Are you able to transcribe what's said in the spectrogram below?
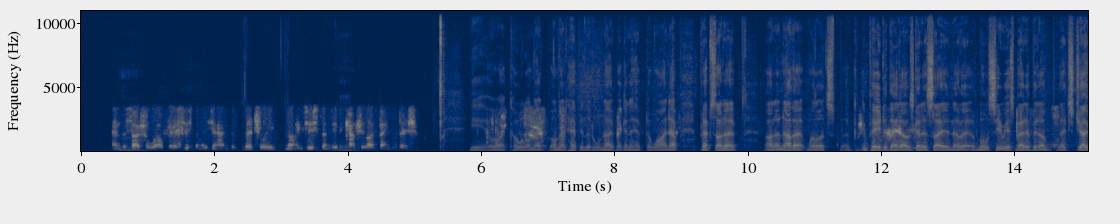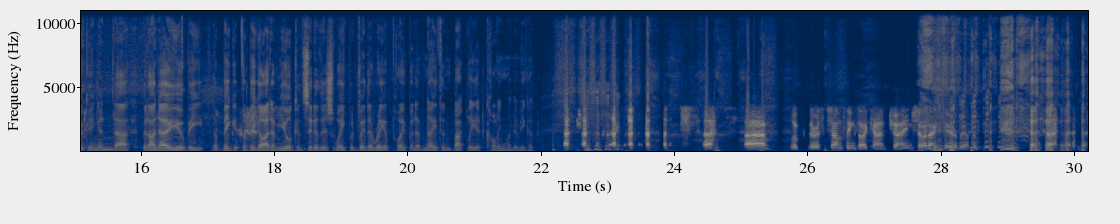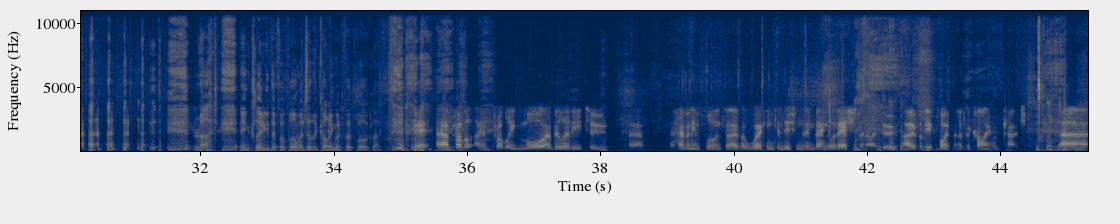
and the social welfare system is you know, virtually non-existent in a country like Bangladesh. Yeah, all right, Cole. On that on that happy little note, we're going to have to wind up. Perhaps on a on another, well, it's compared to that, I was going to say another more serious matter, but I'm, that's joking. And uh, but I know you'll be the big the big item you'll consider this week would be the reappointment of Nathan Buckley at Collingwood. Have you got? um, look, there are some things I can't change, so I don't care about them. right, including the performance of the Collingwood Football Club. yeah, uh, probably I have probably more ability to. Um, have an influence over working conditions in Bangladesh than I do over the appointment of the Collingwood coach. Uh,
